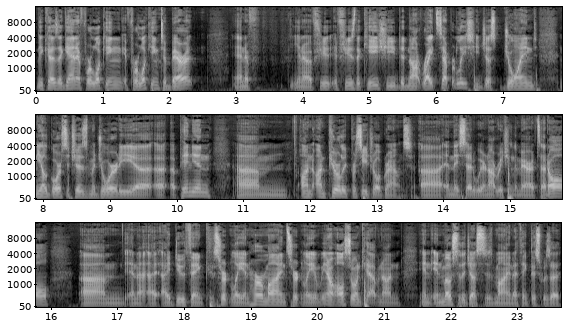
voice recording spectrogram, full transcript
because again, if we're looking if we're looking to Barrett, and if you know, if she if she's the key, she did not write separately. She just joined Neil Gorsuch's majority uh, uh, opinion um, on on purely procedural grounds, uh, and they said we're not reaching the merits at all. Um, and I, I do think certainly in her mind, certainly you know also in Kavanaugh, in in most of the justices' mind, I think this was a,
